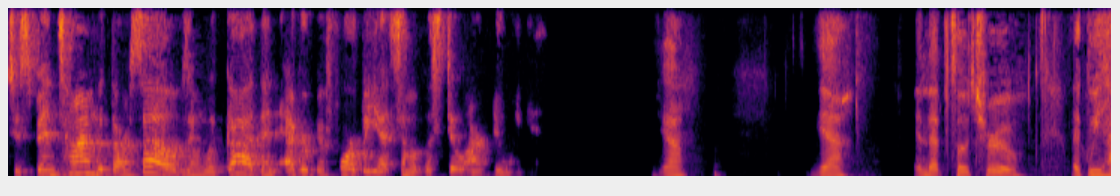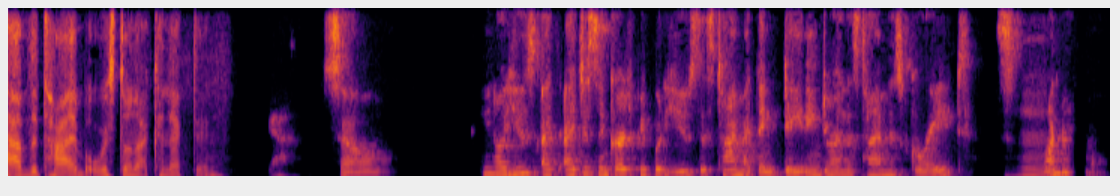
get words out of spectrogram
to spend time with ourselves and with God than ever before, but yet some of us still aren't doing it. Yeah. Yeah. And that's so true. Like we have the time, but we're still not connecting. Yeah. So, you know, use, I, I just encourage people to use this time. I think dating during this time is great. It's mm-hmm. wonderful.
